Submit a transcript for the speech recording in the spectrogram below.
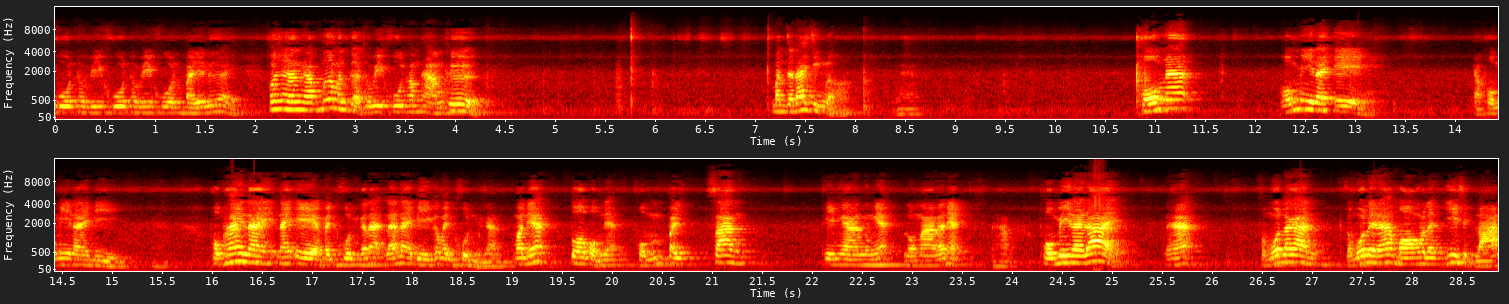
คูณ ทวีคูณ ทวีคูณไปเรื่อยๆ เพราะฉะนั้นครับ เมื่อมันเกิดทวีคูณคำถามคือ มันจะได้จริงเหรอ ผมนะ ผมมีนาย A กับผมมีนาย B ผมให้นายนาย A เป็นคุณก็ได้ และนาย B ก็เป็นคุณเหมือนกัน วันนี้ตัวผมเนี่ย ผมไปสร้างทีมงานตรงเนี้ยลงมาแล้วเนี่ยนะครับ ผมมีรายได้นะฮะ สมมุติแล้วกัน สมมุติเลยนะ มองไปเลยยี่สิบล้าน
